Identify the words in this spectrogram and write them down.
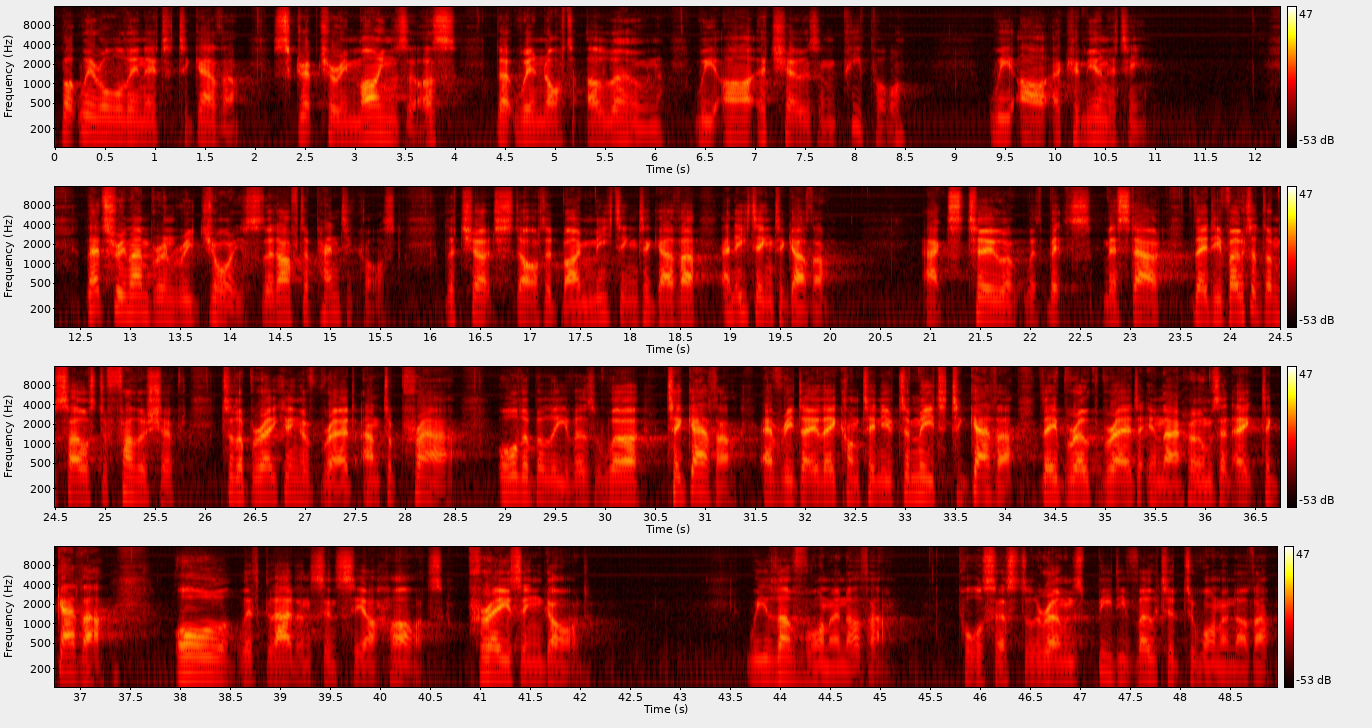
But we're all in it together. Scripture reminds us that we're not alone. We are a chosen people. We are a community. Let's remember and rejoice that after Pentecost, the church started by meeting together and eating together. Acts 2, with bits missed out, they devoted themselves to fellowship, to the breaking of bread, and to prayer. All the believers were together. Every day they continued to meet together. They broke bread in their homes and ate together, all with glad and sincere hearts, praising God we love one another. Paul says to the Romans, be devoted to one another,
